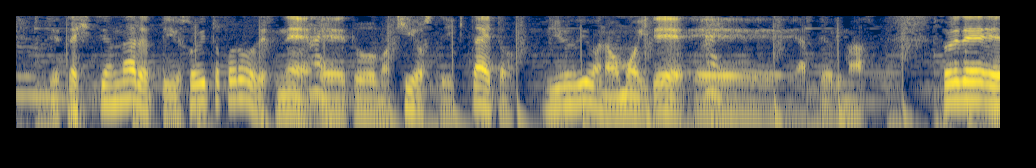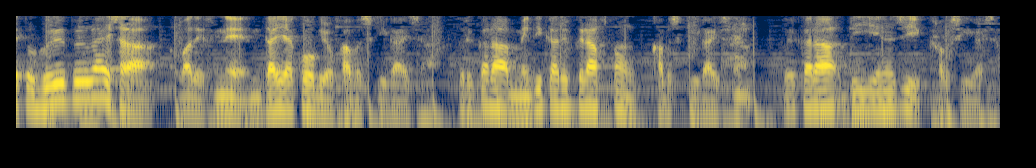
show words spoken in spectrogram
うん。絶対必要になるっていう、そういうところをですね、はい。えーとまあ、寄与していきたいというような思いで、えーやっております。それで、えーと、グループ会社はですね、ダイヤ工業株式会社、それからメディカルクラフトン株式会社、はい。それから DNG 株式会社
